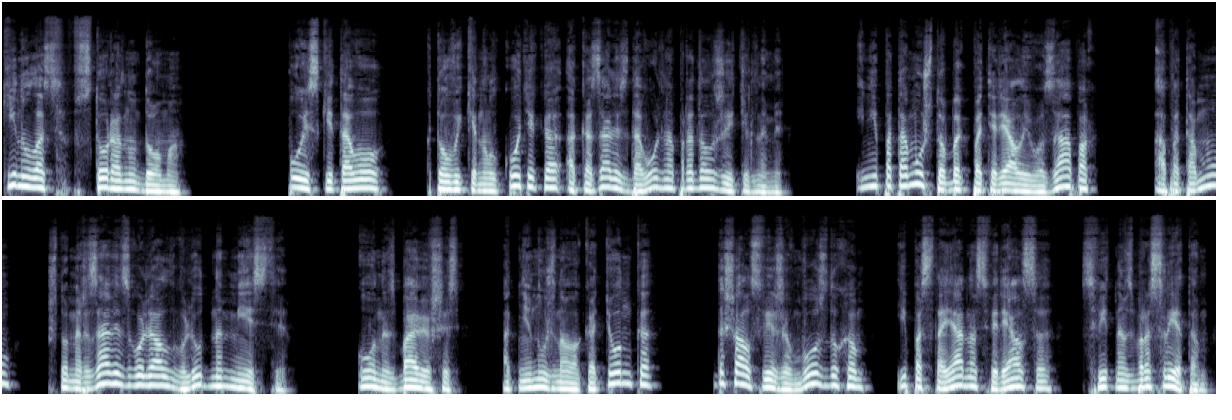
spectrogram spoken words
кинулась в сторону дома. Поиски того, кто выкинул котика, оказались довольно продолжительными. И не потому, что Бэк потерял его запах, а потому, что мерзавец гулял в людном месте. Он, избавившись от ненужного котенка, дышал свежим воздухом и постоянно сверялся с фитнес-браслетом,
